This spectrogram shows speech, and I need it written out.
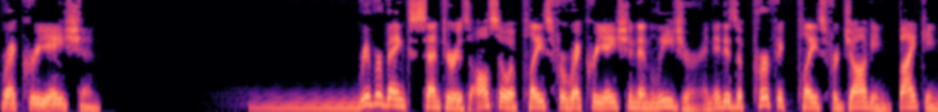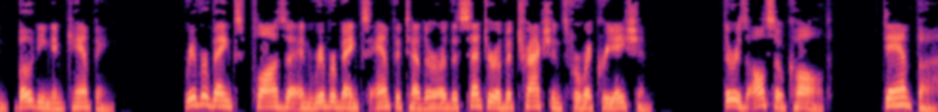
Recreation Riverbanks Center is also a place for recreation and leisure and it is a perfect place for jogging, biking, boating and camping. Riverbanks Plaza and Riverbanks Amphitheater are the center of attractions for recreation. There is also called Dampa,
